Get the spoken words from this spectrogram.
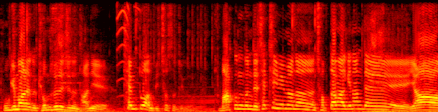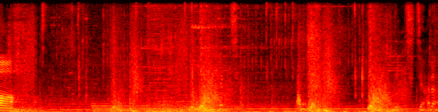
보기만 해도 겸손해지는 다니엘 템 또한 미쳤어 지금 막금 근데 세 팀이면은 적당하긴 한데 야 치지 않아.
